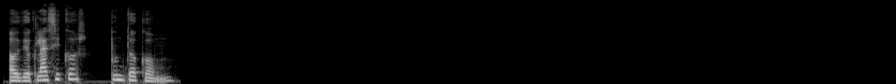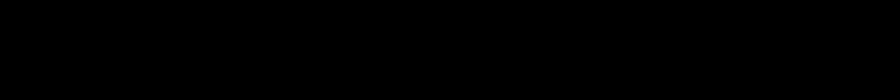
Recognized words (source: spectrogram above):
audioclásicos.com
